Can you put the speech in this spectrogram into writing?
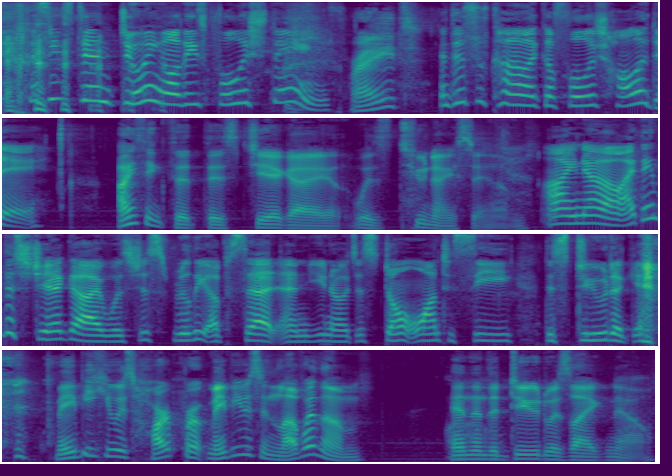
Because he's been doing all these foolish things. right? And this is kind of like a foolish holiday. I think that this Jie guy was too nice to him. I know. I think this Jie guy was just really upset and, you know, just don't want to see this dude again. Maybe he was heartbroken. Maybe he was in love with him. And then the dude was like, no.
